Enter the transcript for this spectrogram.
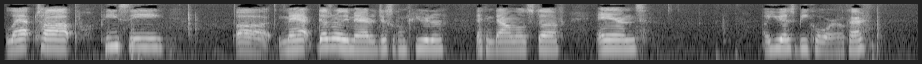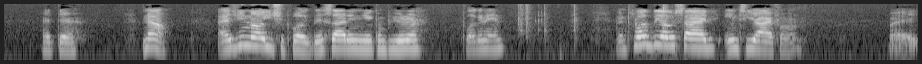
laptop, PC, uh, Mac, doesn't really matter, just a computer that can download stuff, and a USB cord, okay? Right there. Now, as you know, you should plug this side in your computer, plug it in, then plug the other side into your iPhone. Right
